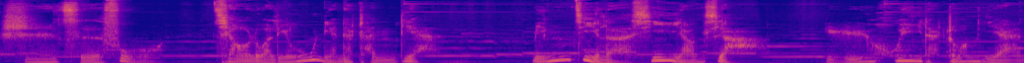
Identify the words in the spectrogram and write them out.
诗词赋敲落流年的沉淀，铭记了夕阳下余晖的庄严。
